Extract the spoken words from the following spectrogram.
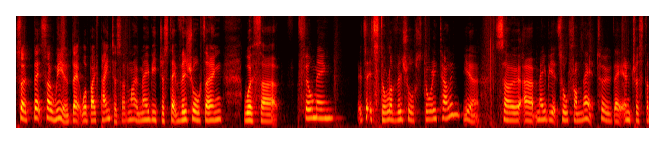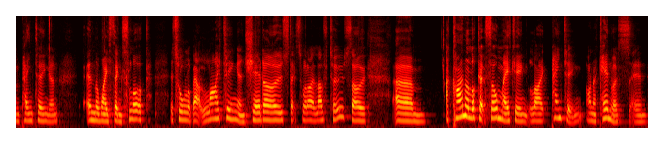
So that's so weird that we're both painters. I don't know, maybe just that visual thing with uh, filming. It's, it's still a visual storytelling, yeah. So uh, maybe it's all from that too, that interest in painting and, and the way things look. It's all about lighting and shadows. That's what I love too. So um, I kind of look at filmmaking like painting on a canvas, and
